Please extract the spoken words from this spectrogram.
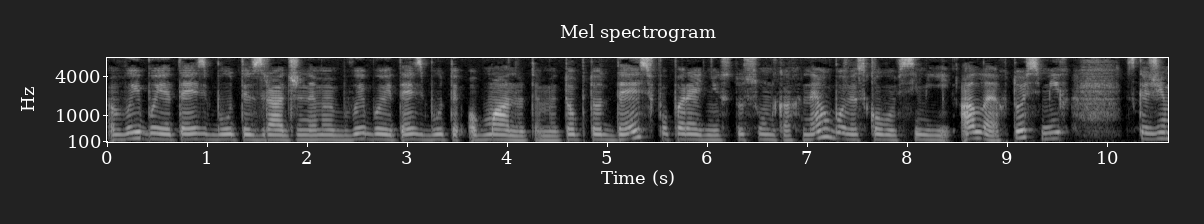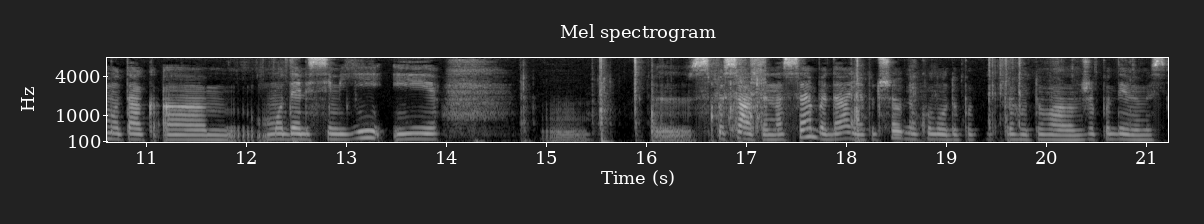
Ви боїтесь бути зрадженими, ви боїтесь бути обманутими. Тобто, десь в попередніх стосунках, не обов'язково в сім'ї, але хтось міг, скажімо так, ем, модель сім'ї і е, списати на себе. Да? Я тут ще одну колоду приготувала, вже подивимось.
